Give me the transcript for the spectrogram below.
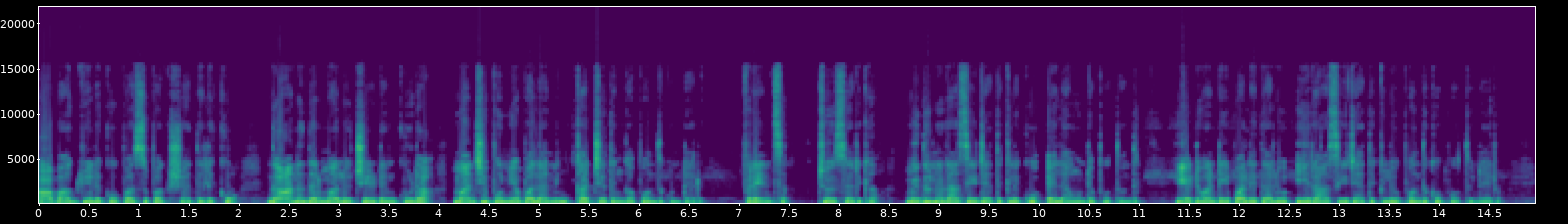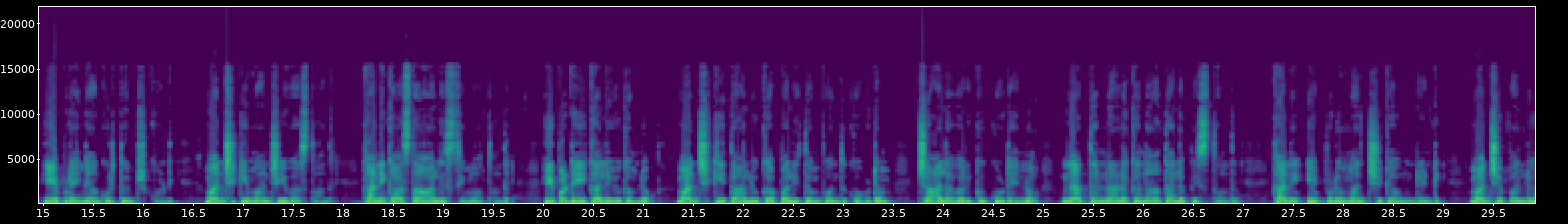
అభాగ్యులకు పశుపక్షాదులకు దాన ధర్మాలు చేయడం కూడా మంచి పుణ్య బలాన్ని ఖచ్చితంగా పొందుకుంటారు. ఫ్రెండ్స్ చూసారుగా? మిథున రాశి జాతకులకు ఎలా ఉండబోతుంది? ఎటువంటి ఫలితాలు ఈ రాశి జాతకులు పొందుకోబోతున్నారు? ఎప్పుడైనా గుర్తుంచుకోండి. మంచికి మంచి వస్తుంది. కానీ కాస్త ఆలస్యం అవుతుంది ఇప్పటి కలియుగంలో మంచికి తాలూకా ఫలితం పొందుకోవటం చాలా వరకు కూడాను నత్త నడకన తలపిస్తుంది. కానీ ఎప్పుడూ మంచిగా ఉండండి మంచి పనులు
